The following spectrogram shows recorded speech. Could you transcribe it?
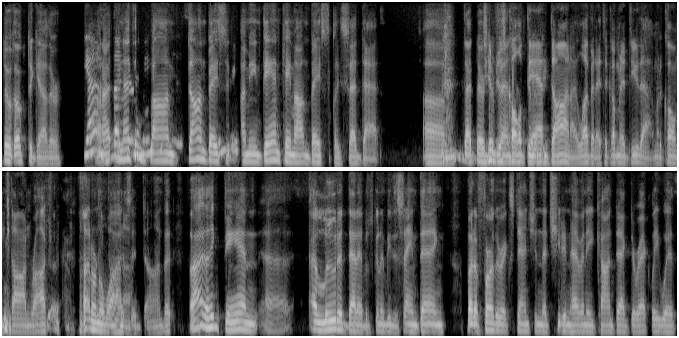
they're hooked together. Yeah, and I, and I think Don Don basically, I mean, Dan came out and basically said that. Um, that they're Jim just called Dan be, Don. I love it. I think I'm going to do that. I'm going to call him Don Roger. I don't know why Donna. I said Don, but I think Dan uh, alluded that it was going to be the same thing, but a further extension that she didn't have any contact directly with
